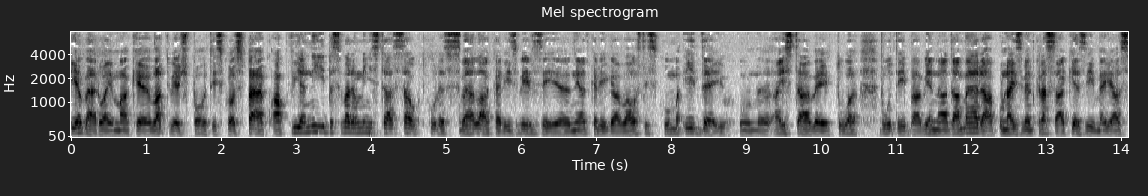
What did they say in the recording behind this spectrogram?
ievērojamākie latviešu politisko spēku apvienības, varam viņus tā saukt, kuras vēlāk arī izvirzīja neatkarīgā valstiskuma ideju un aizstāvēja to būtībā vienādā mērā un aizvien krasāk iezīmējās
